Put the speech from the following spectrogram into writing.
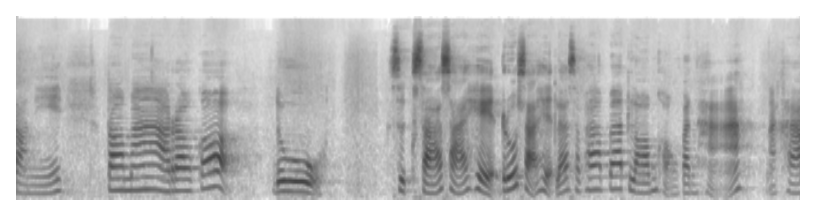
ตอนนี้ต่อมาเราก็ดูศึกษาสาเหตุรู้สาเหตุและสภาพแวดล้อมของปัญหานะคะ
